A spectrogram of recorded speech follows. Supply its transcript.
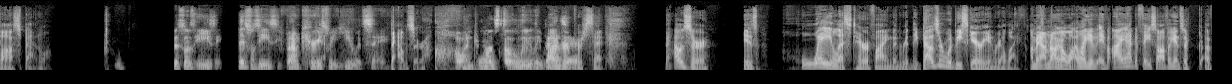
boss battle? This one's easy. This one's easy, but I'm curious what you would say. Bowser. Oh, 100 absolutely, Hundred Bowser. percent. Bowser is way less terrifying than Ridley. Bowser would be scary in real life. I mean, I'm not gonna lie. Like if, if I had to face off against a, a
